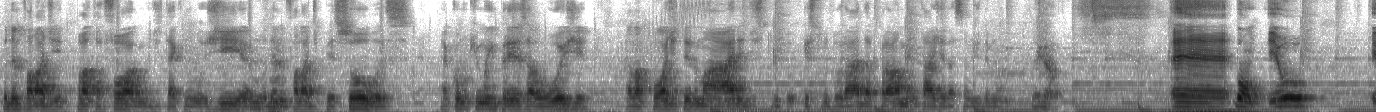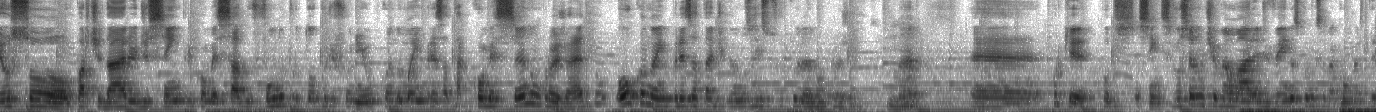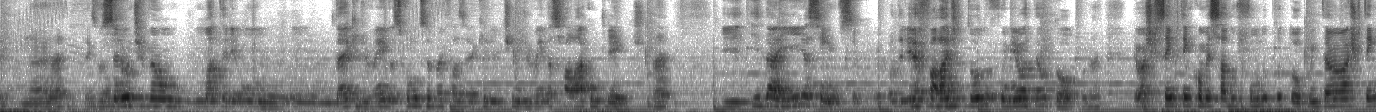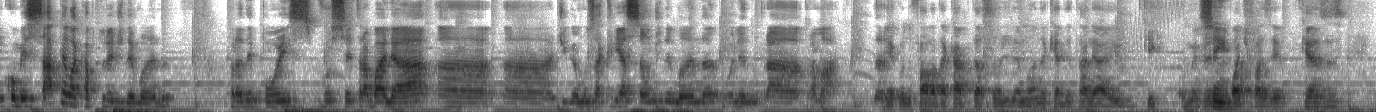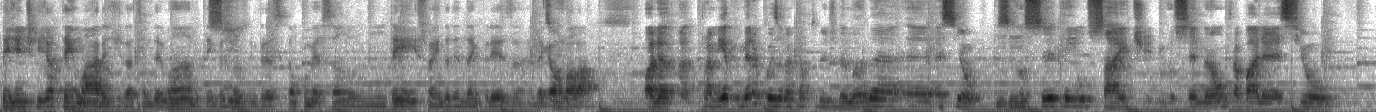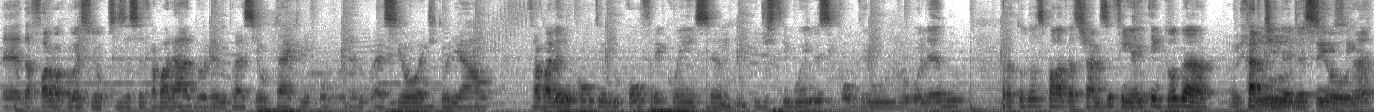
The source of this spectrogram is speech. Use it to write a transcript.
podemos falar de plataforma, de tecnologia, Uhum. podemos falar de pessoas. Né? Como que uma empresa hoje ela pode ter uma área estruturada para aumentar a geração de demanda? Legal. É, bom, eu, eu sou partidário de sempre começar do fundo para o topo de funil quando uma empresa está começando um projeto ou quando a empresa está, digamos, reestruturando um projeto. Uhum. Né? É, por quê? Putz, assim, se você não tiver uma área de vendas, como você vai converter? Né? Né? Se como. você não tiver um, materi- um, um deck de vendas, como você vai fazer aquele time de vendas falar com o cliente? Né? E, e daí, assim, você, eu poderia falar de todo o funil até o topo. Né? Eu acho que sempre tem que começar do fundo para o topo. Então, eu acho que tem que começar pela captura de demanda para depois você trabalhar a, a, digamos, a criação de demanda olhando para a marca. Né? E aí, quando fala da captação de demanda, quer detalhar aí o que uma empresa Sim. pode fazer? Porque às vezes tem gente que já tem uma área de geração de demanda, tem Sim. pessoas, empresas que estão começando, não tem isso ainda dentro da empresa. É legal Sim. falar. Olha, para mim a primeira coisa na captura de demanda é, é SEO. Se Uhum. você tem um site e você não trabalha SEO é, da forma como SEO precisa ser trabalhado, olhando para SEO técnico, olhando para SEO editorial, trabalhando conteúdo com frequência Uhum. e distribuindo esse conteúdo, olhando para todas as palavras-chave. Enfim, aí tem toda O cartilha de SEO, sim, sim. né?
